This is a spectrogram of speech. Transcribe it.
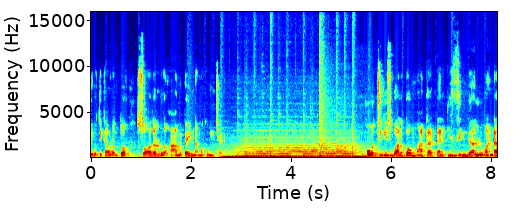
యువతి కావడంతో సోదరుడు ఆమెపై నమ్మకం ఉంచాడు. పోర్చుగీస్ వాళ్ళతో మాట్లాడటానికి జింగా లువాండా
